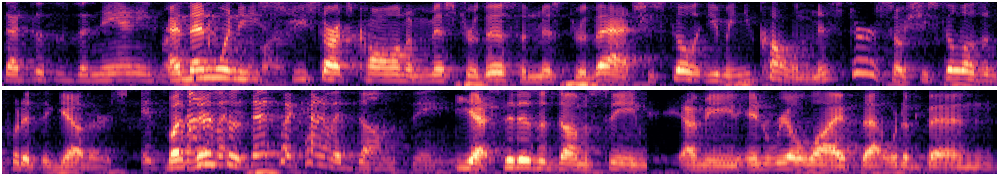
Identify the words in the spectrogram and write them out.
that this is the nanny. Mm-hmm. and then when he, bringing her to she starts calling him Mister this and Mister that, she still. You mean you call him Mister? So she still doesn't put it together. It's but kind this of a, is that's a kind of a dumb scene. yes, it is a dumb scene. I mean, in real life, that would have been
